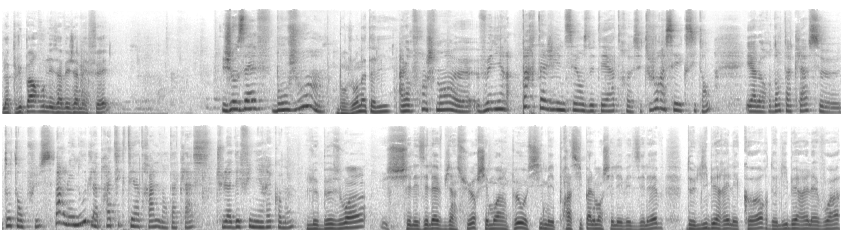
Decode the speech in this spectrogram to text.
la plupart, vous ne les avez jamais faits. Joseph, bonjour. Bonjour Nathalie. Alors franchement, euh, venir partager une séance de théâtre, c'est toujours assez excitant. Et alors dans ta classe, euh, d'autant plus. Parle-nous de la pratique théâtrale dans ta classe. Tu la définirais comment? Le besoin, chez les élèves bien sûr, chez moi un peu aussi, mais principalement chez les élèves, de libérer les corps, de libérer les voix.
